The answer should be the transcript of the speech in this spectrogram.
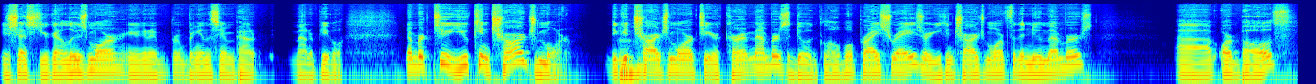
It's just you're going to lose more. And you're going to bring in the same amount, amount of people. Number two, you can charge more. You can charge more to your current members and do a global price raise, or you can charge more for the new members, uh, or both,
